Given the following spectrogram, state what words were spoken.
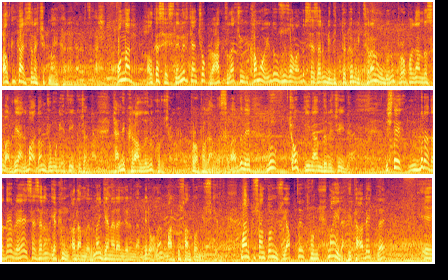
halkın karşısına çıkmaya karar verdiler. Onlar halka seslenirken çok rahattılar çünkü kamuoyunda uzun zamandır Sezar'ın bir diktatör, bir tiran olduğunun propagandası vardı. Yani bu adam cumhuriyeti yıkacak, kendi krallığını kuracak propagandası vardı ve bu çok inandırıcıydı. İşte burada devreye Sezar'ın yakın adamlarından, generallerinden biri olan Marcus Antonius girdi. Marcus Antonius yaptığı konuşmayla, hitabetle e,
